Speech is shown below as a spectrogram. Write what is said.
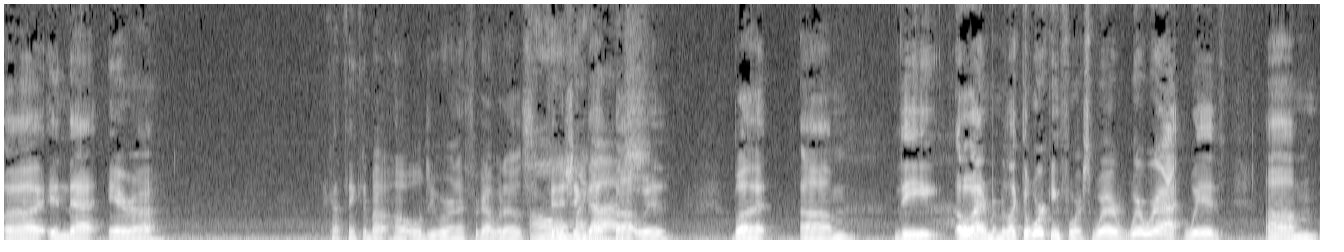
uh, in that era, I got thinking about how old you were, and I forgot what I was Oh finishing that gosh. thought with. But um, the oh, I remember, like the working force, where where we're at with. Um,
